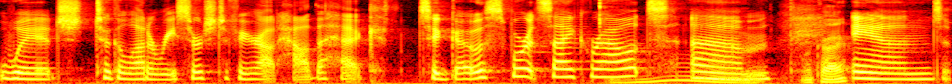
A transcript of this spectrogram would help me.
which took a lot of research to figure out how the heck to go sports psych route um, Okay. and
